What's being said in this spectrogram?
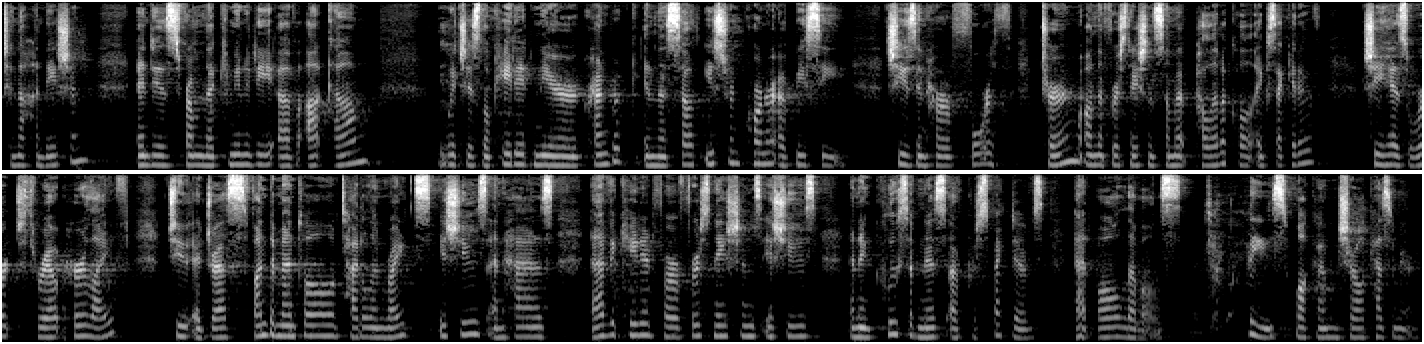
Ktunaxa Nation and is from the community of Akam, which is located near Cranbrook in the southeastern corner of BC. She is in her fourth term on the First Nation Summit Political Executive she has worked throughout her life to address fundamental title and rights issues and has advocated for First Nations issues and inclusiveness of perspectives at all levels. Please welcome Cheryl Casimir.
